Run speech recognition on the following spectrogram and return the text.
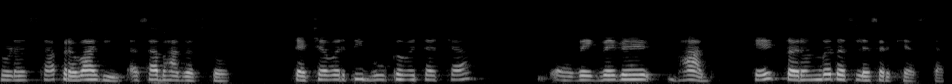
थोडासा प्रवाही असा भाग असतो. त्याच्यावरती भूकवचाच्या वेगवेगळे भाग हे तरंगत असल्यासारखे असतात.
